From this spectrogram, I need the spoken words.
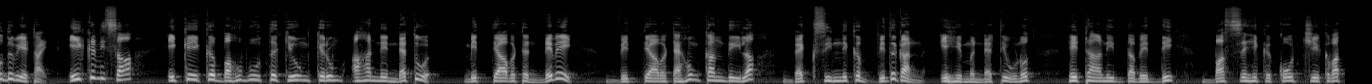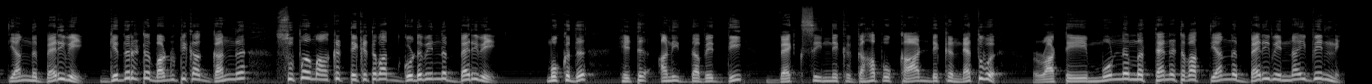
උදවියටයි. ඒක නිසා එක එක බහුභූත කිවුම් කෙරුම් අහන්නේ නැතුව. මිත්‍යාවට නෙවෙයි විද්‍යාවට ඇහුම්කන්දීලා වැක්සින් එක විදගන්න. එහෙම නැතිවුණොත් හෙටානිද්ද වෙද්දි බස් එහෙක කෝච්චියකවත් යන්න බැරිවෙයි. ගෙදරට බඩු ටිකක් ගන්න සුපමාකට් එකටවත් ගොඩවෙන්න බැරිවෙයි. මොකද හෙට අනිද්ද වෙද්දි වැක්සින් එක ගහපු කාඩ් එක නැතුව රටේ මොන්නම තැනටවත් යන්න බැරිවෙන්නයි වෙන්නේ.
